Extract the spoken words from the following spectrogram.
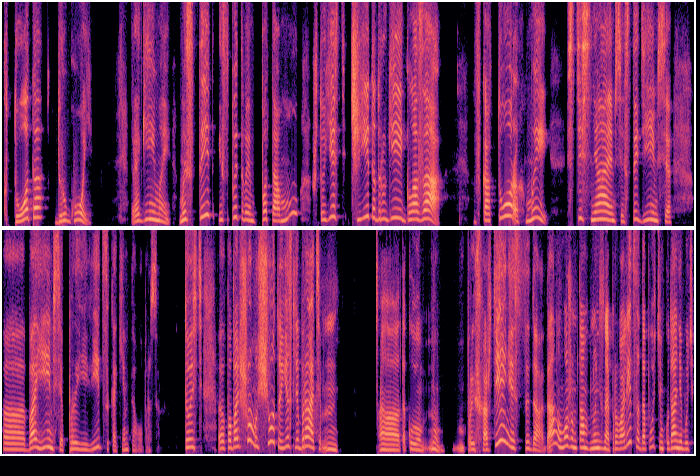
Кто-то другой – Дорогие мои, мы стыд испытываем потому, что есть чьи-то другие глаза, в которых мы стесняемся, стыдимся, э, боимся проявиться каким-то образом. То есть, э, по большому счету, если брать а, такую, ну, происхождение стыда, да, мы можем там, ну, не знаю, провалиться, допустим, куда-нибудь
